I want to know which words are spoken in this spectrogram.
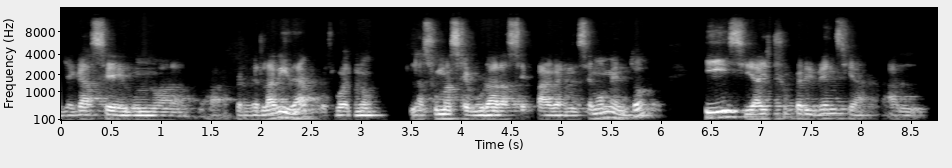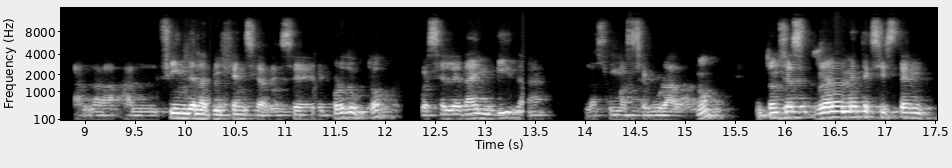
llegase uno a, a perder la vida, pues bueno, la suma asegurada se paga en ese momento y si hay supervivencia al, al fin de la vigencia de ese producto, pues se le da en vida la suma asegurada, ¿no? Entonces, realmente existen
